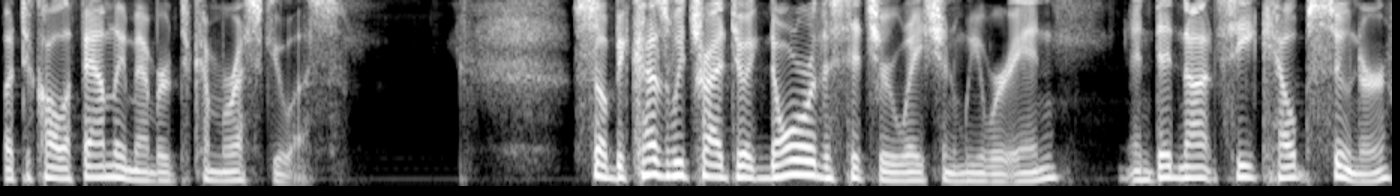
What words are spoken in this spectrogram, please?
but to call a family member to come rescue us. So, because we tried to ignore the situation we were in and did not seek help sooner,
